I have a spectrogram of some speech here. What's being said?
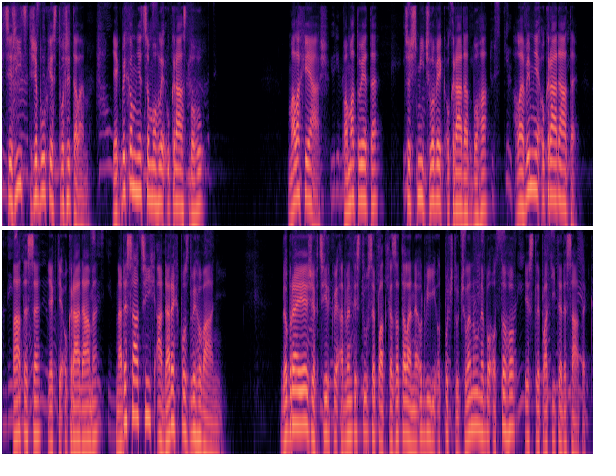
Chci říct, že Bůh je stvořitelem. Jak bychom něco mohli ukrást Bohu? Malachiáš, pamatujete? Což smí člověk okrádat Boha? Ale vy mě okrádáte. Páte se, jak tě okrádáme? Na desácích a darech pozdvihování. Dobré je, že v církvi adventistů se plat kazatele neodvíjí od počtu členů nebo od toho, jestli platíte desátek.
